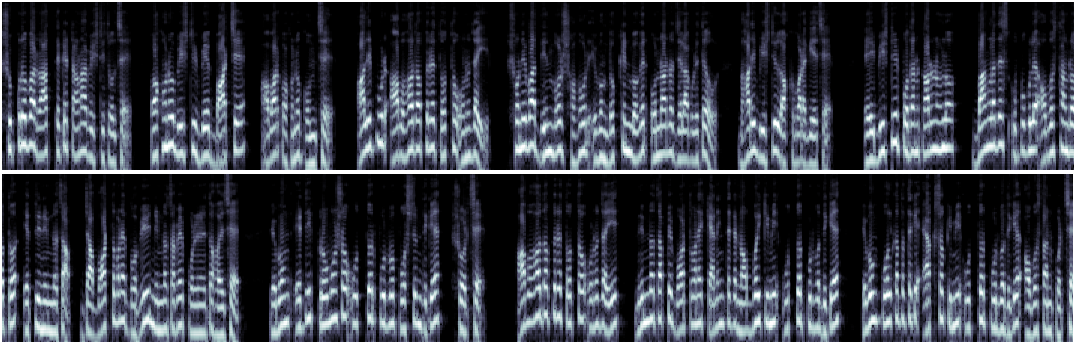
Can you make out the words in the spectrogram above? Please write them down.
শুক্রবার রাত থেকে টানা বৃষ্টি চলছে। কখনো বৃষ্টির বেগ বাড়ছে, আবার কখনো কমছে। আলিপুর আবহাওয়া দপ্তরের তথ্য অনুযায়ী, শনিবার দিনভর শহর এবং দক্ষিণবঙ্গের অন্যান্য জেলাগুলিতেও ভারী বৃষ্টি লক্ষ্য করা গিয়েছে। এই বৃষ্টির প্রধান কারণ হল, বাংলাদেশ উপকূলে অবস্থানরত একটি নিম্নচাপ, যা বর্তমানে গভীর নিম্নচাপে পরিণত হয়েছে এবং এটি ক্রমশ উত্তর পূর্ব পশ্চিম দিকে সরছে। আবহাওয়া দপ্তরের তথ্য অনুযায়ী, নিম্নচাপটি বর্তমানে ক্যানিং থেকে নব্বই কিমি উত্তর পূর্ব দিকে এবং কলকাতা থেকে একশো কিমি উত্তর পূর্ব দিকে অবস্থান করছে।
